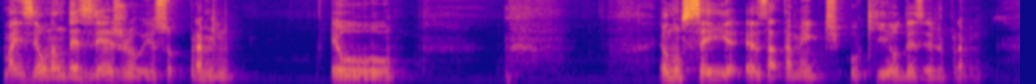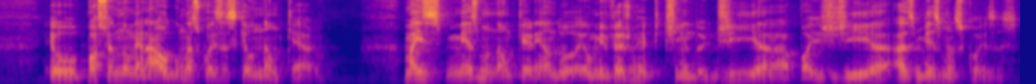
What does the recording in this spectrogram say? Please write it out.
mas eu não desejo isso para mim. Eu eu não sei exatamente o que eu desejo para mim. Eu posso enumerar algumas coisas que eu não quero. Mas mesmo não querendo, eu me vejo repetindo dia após dia as mesmas coisas.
